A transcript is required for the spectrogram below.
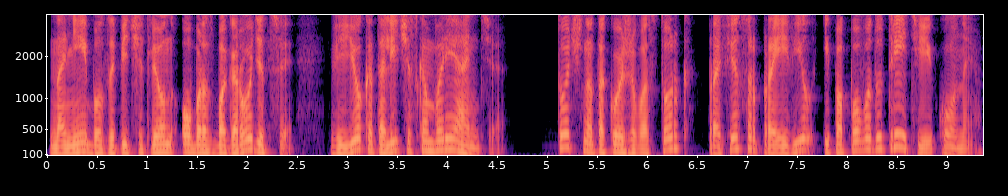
На ней был запечатлен образ Богородицы в ее католическом варианте. Точно такой же восторг профессор проявил и по поводу третьей иконы.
